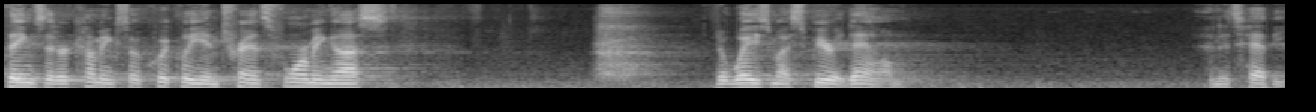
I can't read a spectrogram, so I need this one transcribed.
things that are coming so quickly and transforming us it weighs my spirit down. And it's heavy.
